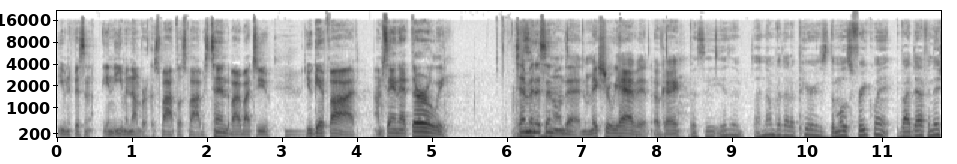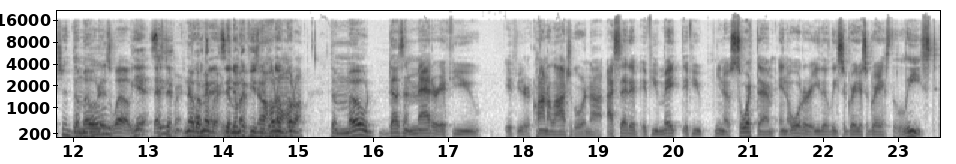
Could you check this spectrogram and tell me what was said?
Even if it's an, an even number, because five plus five is ten divided by two, you get five. I'm saying that thoroughly. Ten minutes in on that, and make sure we have it. Okay. But see, isn't a number that appears the most frequent by definition the mode, as well. Yeah, that's see? different. No, but Okay, remember, see, the don't confuse no. Hold on, hold on. The mode doesn't matter if you if you're chronological or not. I said if, if you make if you you know sort them in order, either least to greatest or greatest to least,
